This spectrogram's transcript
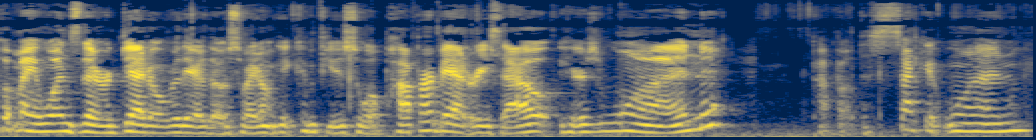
put my ones that are dead over there though, so I don't get confused. So we'll pop our batteries out. Here's one. Pop out the second one.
